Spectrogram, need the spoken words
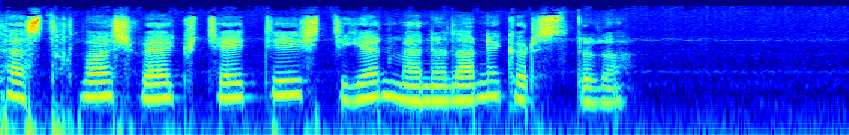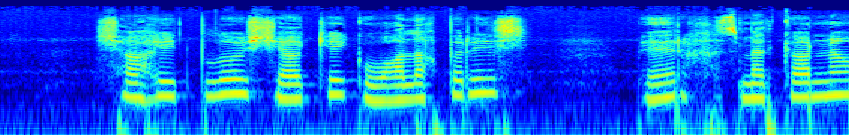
tästläш və küçəyt diş diгән мәнәләрне күрсәтә дә. Şәһид булу, şәхед галы хырыш, бер хисмәткәрнәң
